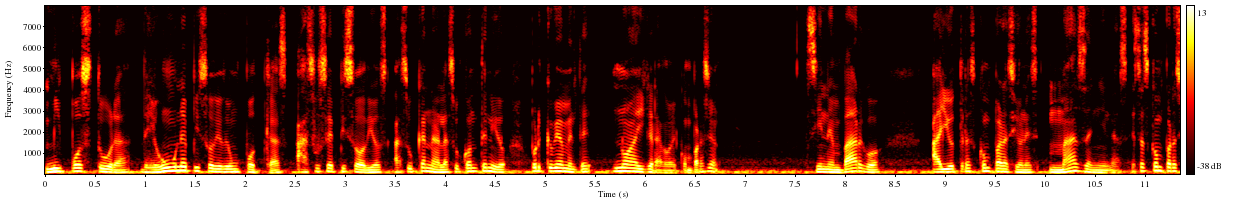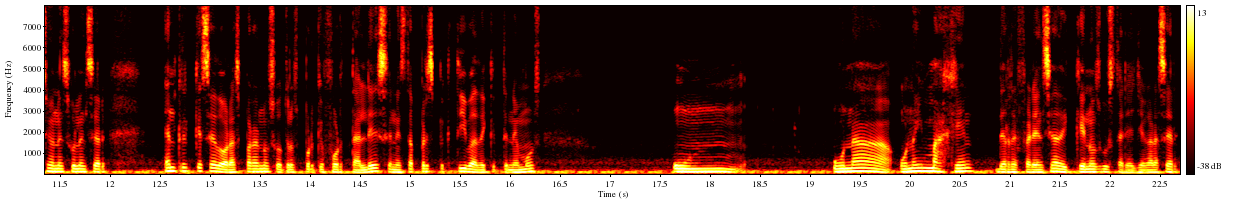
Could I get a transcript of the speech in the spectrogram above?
mi postura de un episodio de un podcast a sus episodios, a su canal, a su contenido, porque obviamente no hay grado de comparación. Sin embargo, hay otras comparaciones más dañinas. Estas comparaciones suelen ser enriquecedoras para nosotros porque fortalecen esta perspectiva de que tenemos un, una, una imagen de referencia de qué nos gustaría llegar a ser.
